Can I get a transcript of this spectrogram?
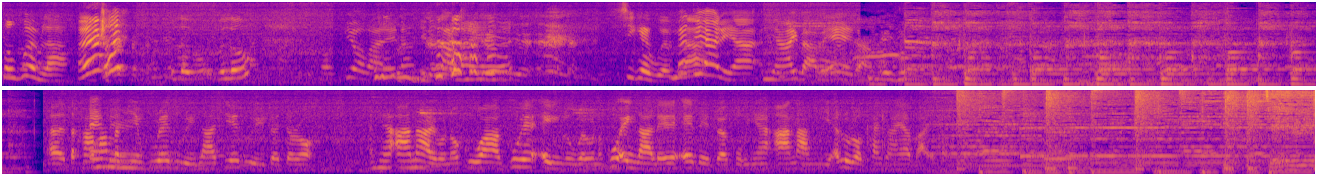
စုံဖွင့်မလားဟမ်ဘလို့ဘလို့ပြော့ပါလေတောင်ကြီးတက်လာတယ် ရှိခဲ့ဘူး အမ မ တ် လား တရားတွေကအများကြီးပါပဲဒါ အဲတခါမှမမြင်ဘူးတဲ့သူတွေလာကြည့်တဲ့သူတွေအတွက်ကျတော့အញ្ញအားနာတယ်ပေါ့နော်ကိုကကိုယ့်ရဲ့အိမ်လိုပဲပေါ့နော်ကိုယ့်အိမ်လာလဲတဲ့ဧည့်သည်အတွက်ကိုအញ្ញအားနာမိရဲ့အဲ့လိုတော့ခံစားရပါတယ်ဟုတ် Jerry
